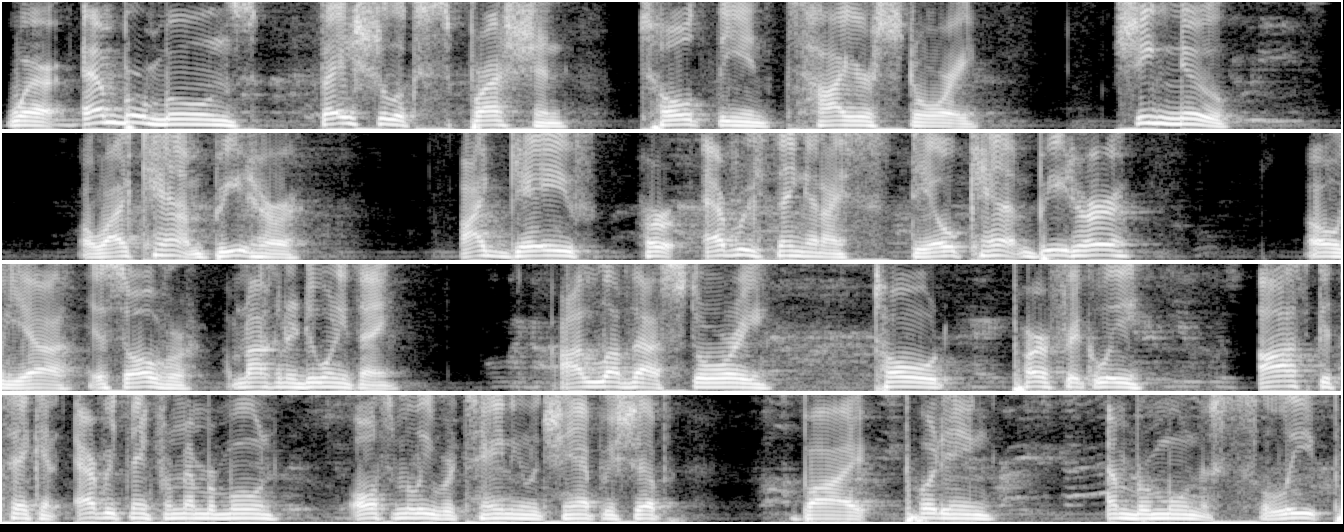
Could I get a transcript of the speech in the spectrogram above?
where Ember Moon's facial expression told the entire story. She knew, oh, I can't beat her. I gave her everything and I still can't beat her. Oh, yeah, it's over. I'm not going to do anything. I love that story told perfectly. Asuka taking everything from Ember Moon, ultimately retaining the championship by putting Ember Moon to sleep.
